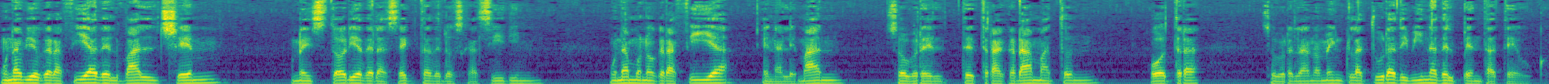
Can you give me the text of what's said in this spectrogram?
una biografía del Baal Shem, una historia de la secta de los Hasidim, una monografía en alemán sobre el tetragramaton, otra sobre la nomenclatura divina del Pentateuco.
